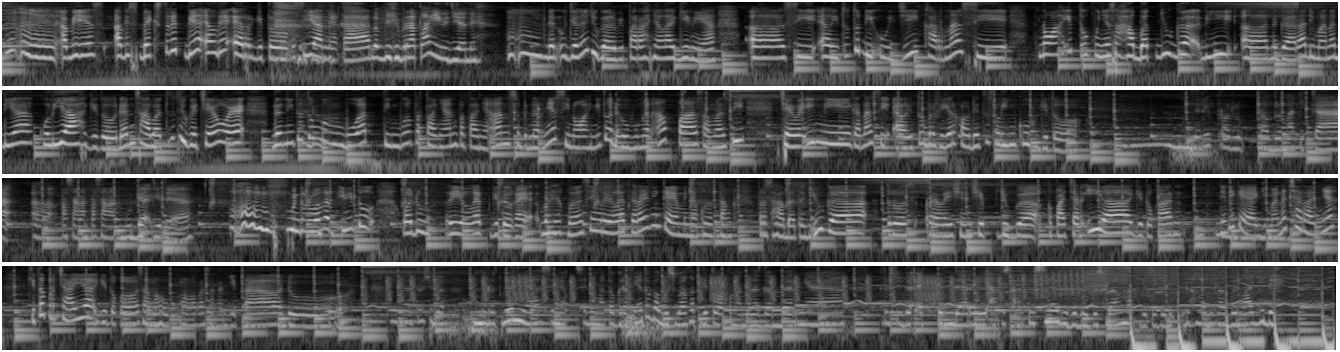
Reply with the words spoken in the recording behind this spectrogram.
Mm-mm, abis abis Backstreet dia LDR gitu kesian ya kan? Lebih berat lagi ujiannya Mm-mm, dan ujiannya juga lebih parahnya lagi nih ya. Eh, si L itu tuh diuji karena si Noah itu punya sahabat juga di eh, negara di mana dia kuliah gitu. Dan sahabat itu juga cewek. Dan itu tuh membuat timbul pertanyaan-pertanyaan sebenarnya si Noah ini tuh ada hubungan apa sama si cewek ini? Karena si L itu berpikir kalau dia tuh selingkuh gitu Jadi pro- problematika eh, pasangan-pasangan muda gitu ya. Bener banget. Ini tuh waduh relate gitu. Kayak banyak banget sih yang relate. Karena ini kayak menyangkut tentang persahabatan juga terus relationship juga ke pacar iya gitu kan. Jadi kayak gimana caranya kita percaya gitu kalau sama sama pasangan kita. Aduh. Iya, terus juga menurut gue nih ya sine- sinematografinya tuh bagus banget gitu loh pengambilan gambarnya terus juga acting dari artis-artisnya juga bagus banget gitu jadi udah nggak diraguin lagi deh.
